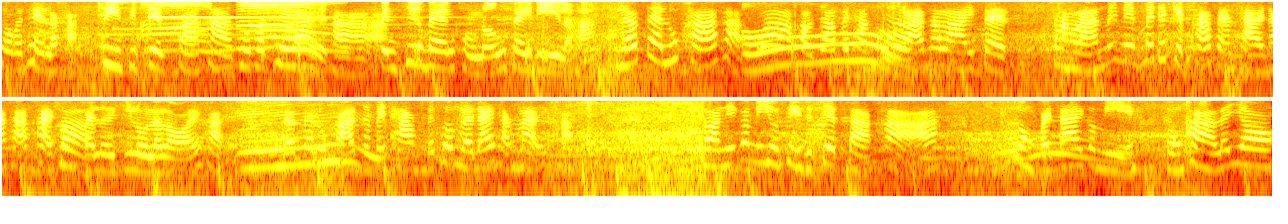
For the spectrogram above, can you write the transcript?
ทั่วประเทศแล้วค่ะ 47 สาขาทั่วประเทศใช่ค่ะ เป็นชื่อแบรนด์ของน้องใจดีเหรอคะ แล้วแต่ลูกค้าค่ะอ๋อว่าเขาจะเอาไปทำชื่อร้านอะไร แต่ทางร้านไม่ไม่ไม่ได้เก็บค่าแฟรนไชส์นะคะ ขายส่งค่ะไปเลยกิโลละร้อยค่ะอืมแล้วแต่ลูกค้าจะไปทำไปเพิ่มรายได้ทางไหนค่ะ ตอนนี้ก็มีอยู่ 47 สาขา ส่งไปใต้ก็มี สงขลาและยอง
